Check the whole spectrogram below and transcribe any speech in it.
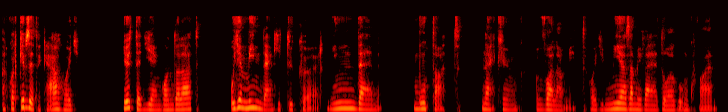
akkor képzétek el, hogy jött egy ilyen gondolat, ugye mindenki tükör, minden mutat nekünk valamit, hogy mi az, amivel dolgunk van,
